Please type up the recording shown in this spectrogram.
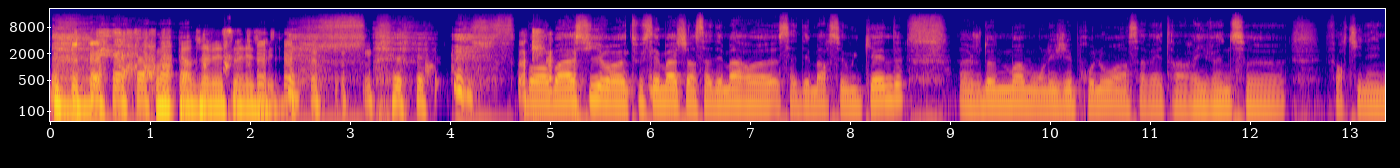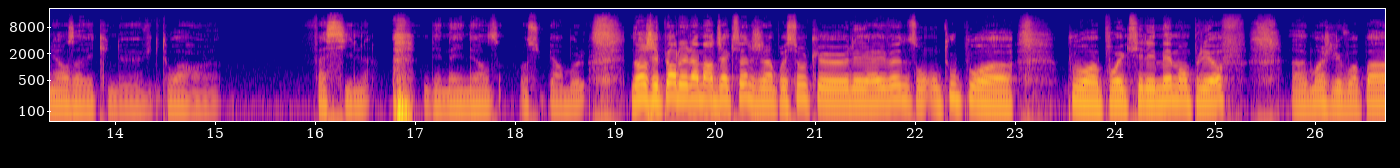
qu'on ne perde jamais ça à l'esprit. Bon, bah, à suivre euh, tous ces matchs. hein, ça, démarre, euh, ça démarre ce week-end. Euh, je donne moi mon léger prono. hein, ça va être un Ravens euh, 49ers avec une victoire facile des Niners au Super Bowl. Non, j'ai peur de Lamar Jackson. J'ai l'impression que les Ravens ont, tout pour, pour, pour exceller même en playoff. Moi, je les vois pas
